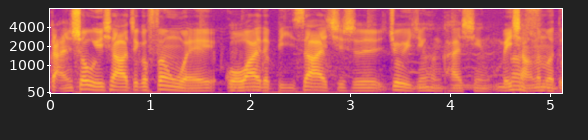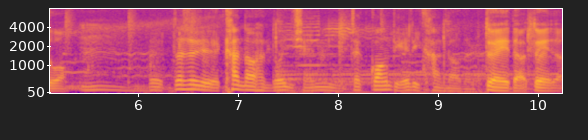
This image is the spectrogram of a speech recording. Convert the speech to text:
感受一下这个氛围，国外的比赛其实就已经很开心，没想那么多。嗯，对，但是也看到很多以前你在光碟里看到的人对的，对的，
